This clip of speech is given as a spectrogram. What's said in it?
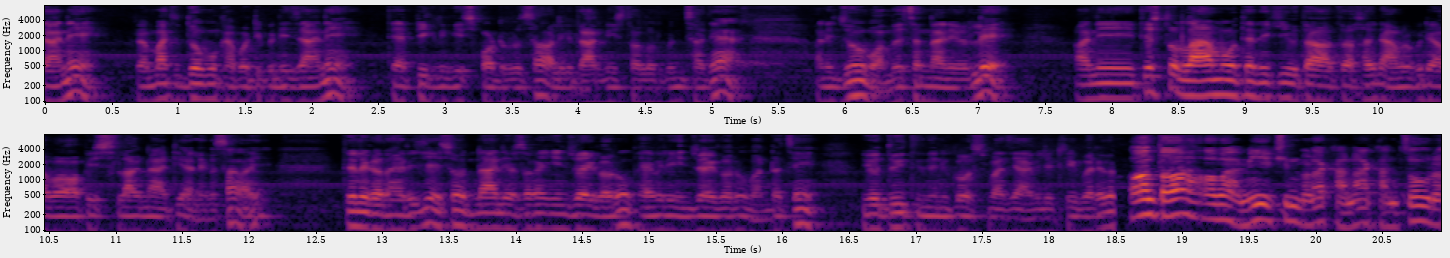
जाने र माथि दोमुखापट्टि पनि जाने। त्यहाँ पिकनिक स्पटहरू छ अलिकति धार्मिक स्थलहरू पनि छ त्यहाँ। अनि जो भन्दैछन् नानीहरूले अनि त्यस्तो लामो त्यहाँदेखि उता त छैन हाम्रो पनि अब अफिस लाग्न आँटिहालेको छ है। त्यसले गर्दाखेरि चाहिँ यसो नानीहरूसँग इन्जोय गरौँ फ्यामिली इन्जोय गरौँ भनेर चाहिँ यो दुई तिन दिनको उसमा चाहिँ हामीले ट्रिप गरेको। अन्त अब हामी एकछिनबाट खाना खान्छौँ र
